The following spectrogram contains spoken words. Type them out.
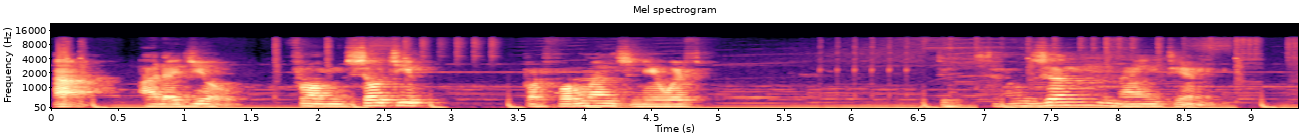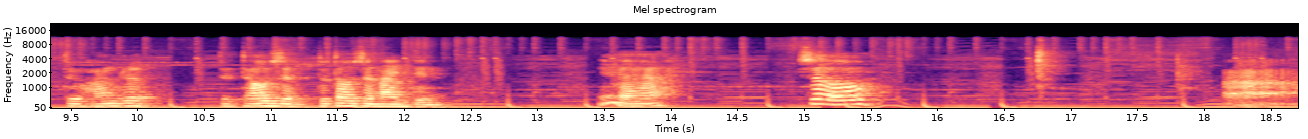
ah, Adagio from Sochi Performance New Wave 2019 200 2000 2019 yeah so uh,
